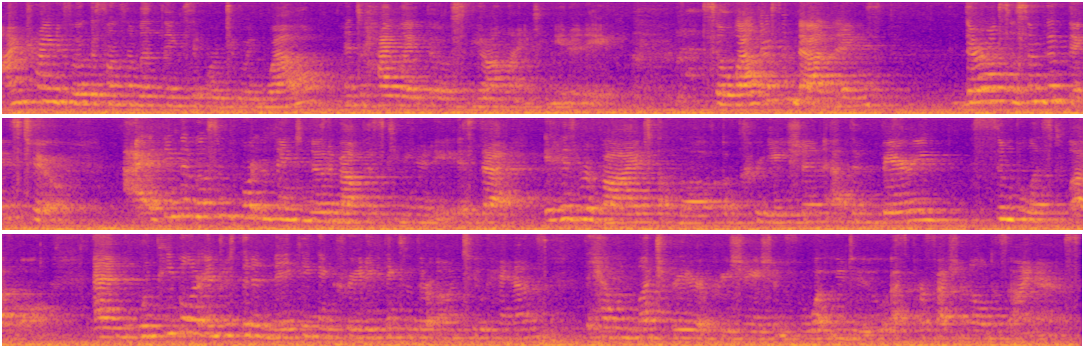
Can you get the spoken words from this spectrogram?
I'm trying to focus on some of the things that we're doing well and to highlight those to the online community. So while there's some bad things, there are also some good things too. I think the most important thing to note about this community is that it has revived the love of creation at the very simplest level. And when people are interested in making and creating things with their own two hands, they have a much greater appreciation for what you do as professional designers.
